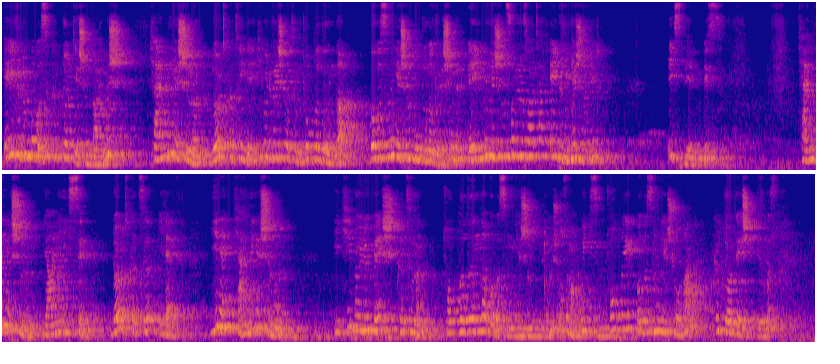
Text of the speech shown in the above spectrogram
Eylül'ün babası 44 yaşındaymış. Kendi yaşının 4 katı ile 2 bölü 5 katını topladığında babasının yaşını bulduğuna göre. Şimdi Eylül'ün yaşını soruyor zaten. Eylül'ün yaşını bir x diyelim biz. Kendi yaşının yani x'in 4 katı ile yine kendi yaşının 2 bölü 5 katını topladığında babasının yaşını buluyormuş. O zaman bu ikisini toplayıp babasının yaşı olan 44'e eşitliyoruz.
